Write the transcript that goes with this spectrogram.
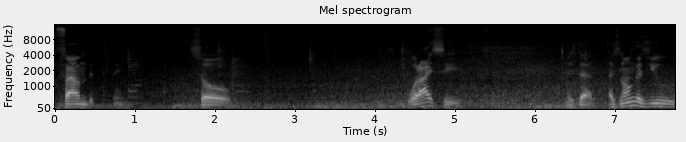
founded the thing. So, what I see is that as long as you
